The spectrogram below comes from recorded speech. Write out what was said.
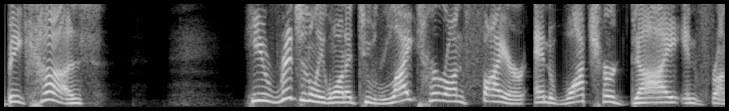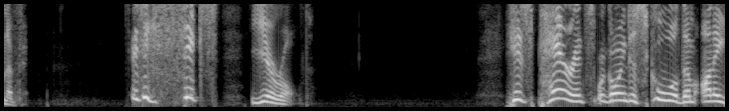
Because he originally wanted to light her on fire and watch her die in front of him. Is a six year old. His parents were going to school them on a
